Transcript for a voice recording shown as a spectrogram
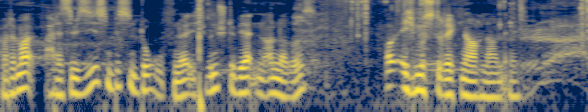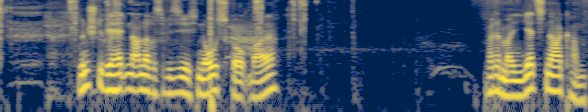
Warte mal. Ah, das Visier ist ein bisschen doof, ne? Ich wünschte, wir hätten ein anderes. Oh, ich muss direkt nachladen, ey. Ich wünschte, wir hätten ein anderes Visier. Ich no-scope mal. Warte mal, jetzt Nahkampf.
